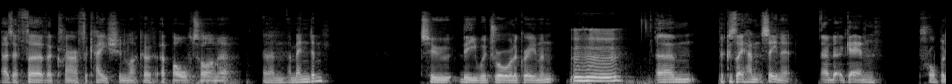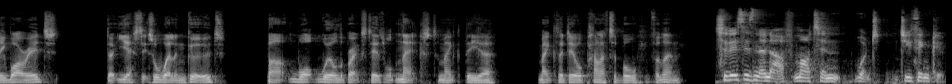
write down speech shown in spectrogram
as a further clarification, like a, a bolt on a, um, amendum to the withdrawal agreement mm-hmm. um, because they hadn't seen it. And again, probably worried that yes, it's all well and good, but what will the Brexiteers want next to make the uh, make the deal palatable for them? So this isn't enough, Martin. What do you think?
